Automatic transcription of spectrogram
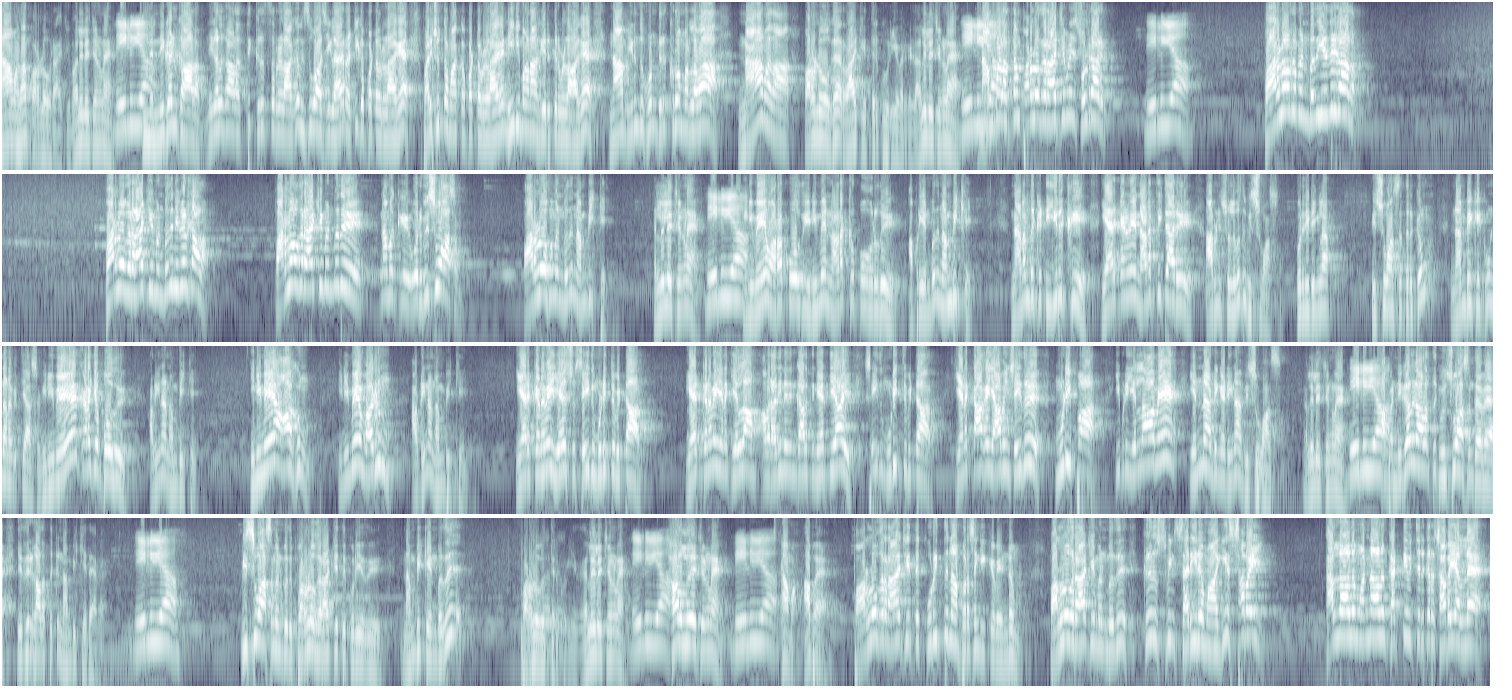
நாம தான் பரலோக ராஜ்யம். இந்த நிகழ்காலம் நிகழ்காலத்தில் கிறிஸ்தவர்களாக விசுவாசிகளாக ரட்சிக்கப்பட்டவர்களாக பரிசுத்தமாக்கப்பட்டவர்களாக நீதிமானாக இருக்கிறவர்களாக நாம் இருந்து கொண்டு இருக்கிறோம் அல்லவா? நாம தான் பரலோக ராஜ்யத்திற்கு உரியவர்கள். அல்லேலூயா. நம்மள தான் பரலோக ராஜ்யம் சொல்றாரு. பரலோகம் என்பது எதிர்காலம். பரலோக ராஜ்யம் என்பது நிகழ்காலம். பரலோக ராஜ்யம் என்பது நமக்கு ஒரு விசுவாசம். பரலோகம் என்பது நம்பிக்கை. இனிமே வரப்போகுது இனிமே நடக்க போகிறது அப்படி என்பது நம்பிக்கை. நடந்துகிட்டு இருக்கு. ஏற்கனவே நடத்திட்டாரு அப்படின்னு சொல்லுவது விசுவாசம். புரிஞ்சுட்டீங்களா விசுவாசத்திற்கும் நம்பிக்கைக்கும் உண்டான வித்தியாசம். இனிமே கிடைக்க போகுது அப்படின்னா நம்பிக்கை. இனிமே ஆகும். இனிமே வரும் அப்படின்னா நம்பிக்கை. ஏற்கனவே இயேசு செய்து முடித்து விட்டார். ஏற்கனவே எனக்கு எல்லாம் அவர் அதினதின் காலத்து நேர்த்தியாய் செய்து முடித்து விட்டார். எனக்காக யாவையும் செய்து முடிப்பார். இப்படி எல்லாமே என்ன அப்படின்னு கேட்டீங்கன்னா விசுவாசம். அப்ப நிகழ்காலத்துக்கு விசுவாசம் தேவை எதிர்காலத்துக்கு நம்பிக்கை தேவை. விசுவாசம் என்பது பரலோக ராஜ்யத்துக்குரியது. நம்பிக்கை என்பது பரலோகத்திற்குரியது. ஆமா. அப்ப பரலோக ராஜ்யத்தை குறித்து நான் பிரசங்கிக்க வேண்டும். பரலோக ராஜ்யம் என்பது கிறிஸ்துவின் சரீரமாகிய சபை. கல்லாலும் மண்ணாலும் கட்டி வச்சிருக்கிற சபை அல்ல.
